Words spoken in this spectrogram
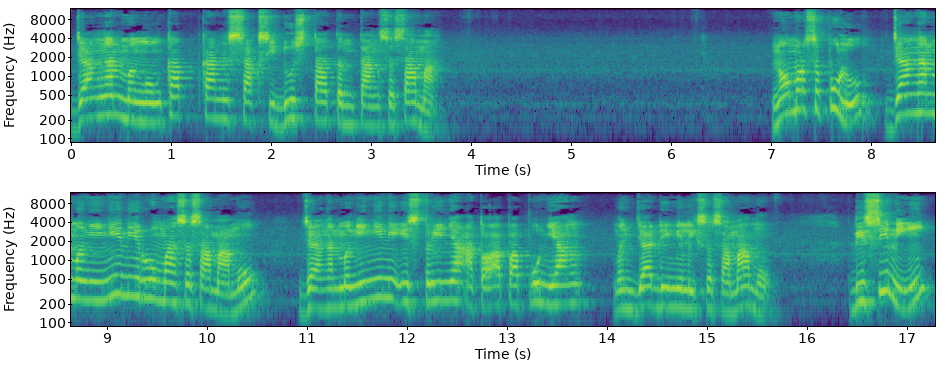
Jangan mengungkapkan saksi dusta tentang sesama. Nomor 10, jangan mengingini rumah sesamamu, jangan mengingini istrinya atau apa pun yang menjadi milik sesamamu. Di sini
